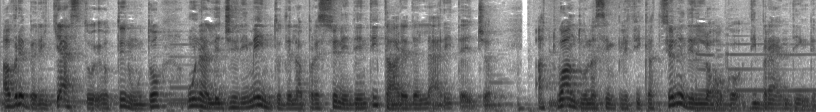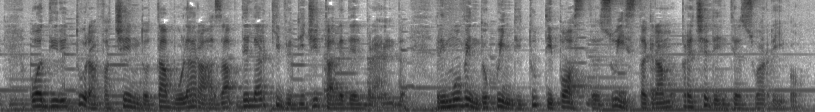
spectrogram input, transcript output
avrebbe richiesto e ottenuto un alleggerimento della pressione identitaria dell'heritage, attuando una semplificazione del logo, di branding o addirittura facendo tabula rasa dell'archivio digitale del brand, rimuovendo quindi tutti i post su Instagram precedenti al suo arrivo.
